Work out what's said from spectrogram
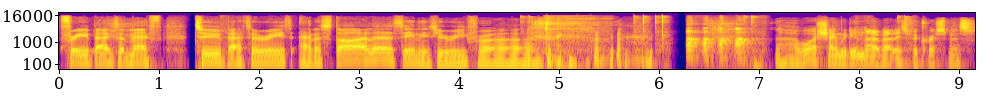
three bags of meth, two batteries, and a stylus in his urethra. Uh, what a shame we didn't know about this for Christmas.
